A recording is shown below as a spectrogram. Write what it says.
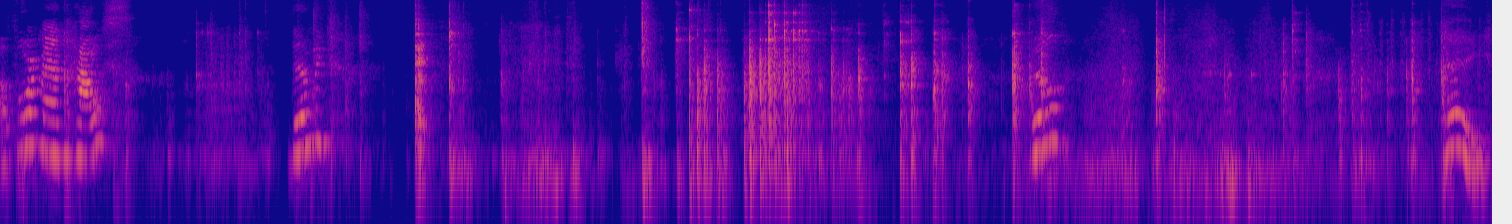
a four man house. Then we build Hey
